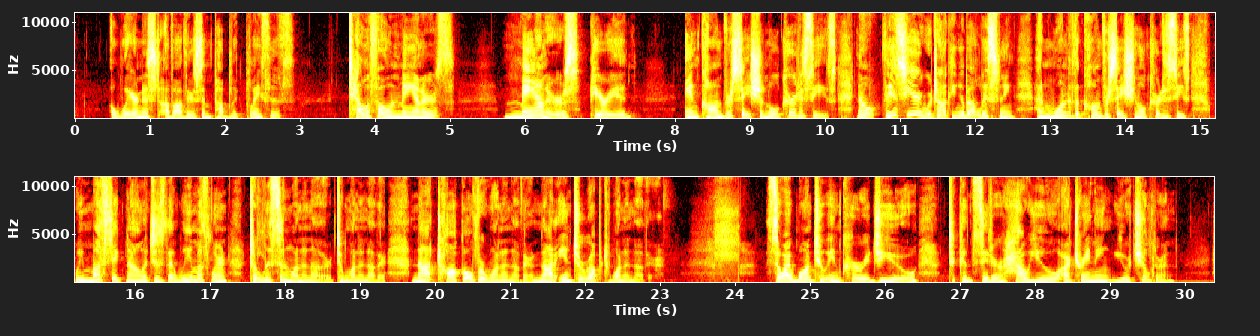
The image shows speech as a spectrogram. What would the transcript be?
awareness of others in public places, telephone manners, manners, period, and conversational courtesies. Now, this year we're talking about listening, and one of the conversational courtesies we must acknowledge is that we must learn to listen one another to one another, not talk over one another, not interrupt one another. So I want to encourage you to consider how you are training your children.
